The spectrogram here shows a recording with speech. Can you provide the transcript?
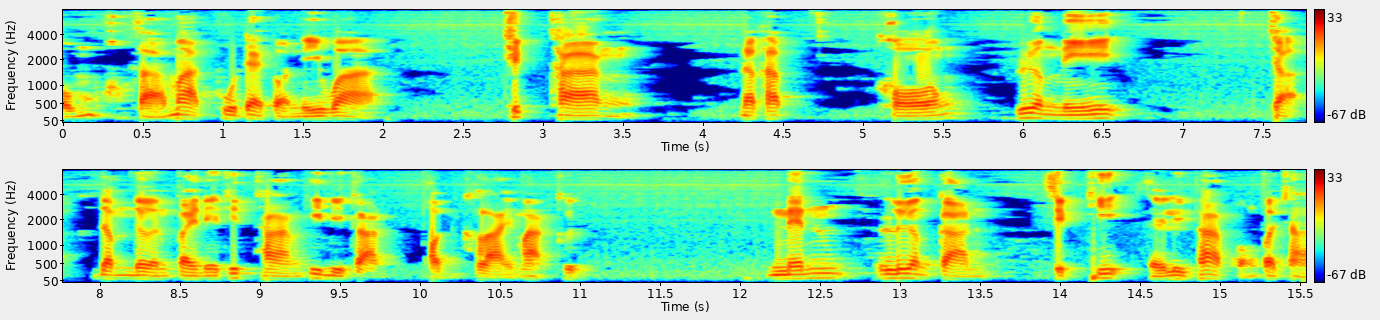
ผมสามารถพูดได้ตอนนี้ว่าทิศทางนะครับของเรื่องนี้จะดำเนินไปในทิศทางที่มีการผ่อนคลายมากขึ้น เน้นเรื่องการสิทธิเสรีภาพของประชา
